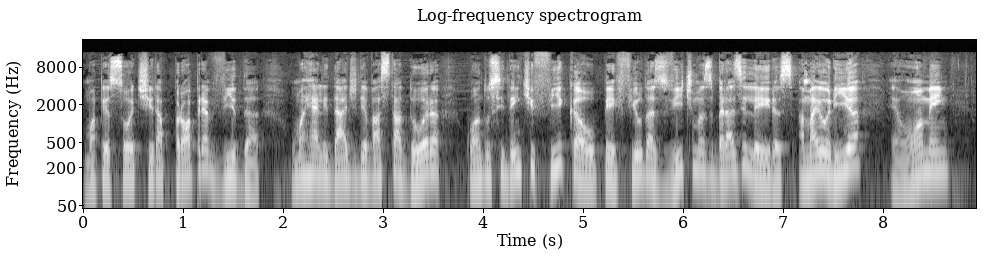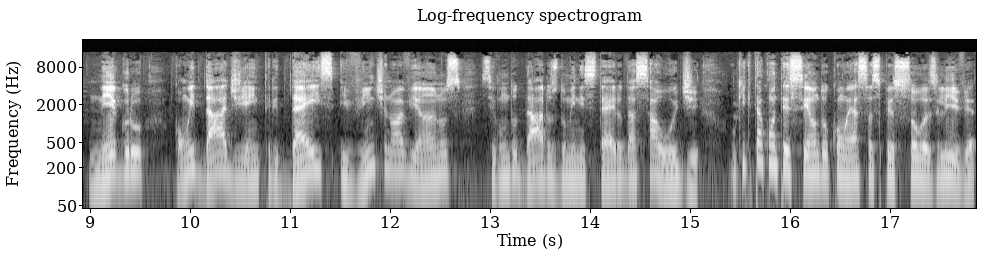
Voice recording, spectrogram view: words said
uma pessoa tira a própria vida. Uma realidade devastadora quando se identifica o perfil das vítimas brasileiras. A maioria é homem, negro, com idade entre 10 e 29 anos, segundo dados do Ministério da Saúde. O que está acontecendo com essas pessoas, Lívia?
